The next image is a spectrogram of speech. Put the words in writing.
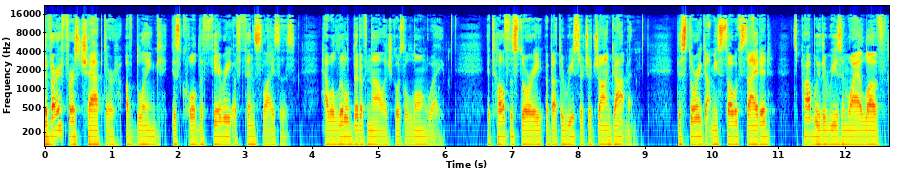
The very first chapter of Blink is called The Theory of Thin Slices How a Little Bit of Knowledge Goes a Long Way. It tells the story about the research of John Gottman. This story got me so excited, it's probably the reason why I love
